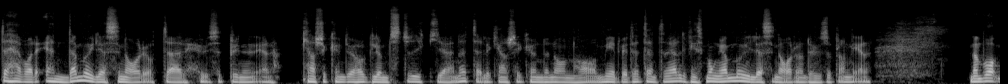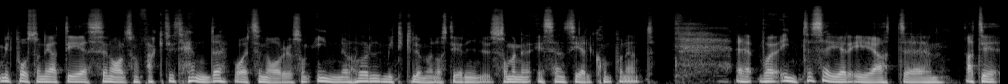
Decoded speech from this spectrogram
det här var det enda möjliga scenariot där huset brinner ner. Kanske kunde jag ha glömt strykjärnet eller kanske kunde någon ha medvetet tänt en eld. Det finns många möjliga scenarion där huset brann ner. Men vad, mitt påstående är att det scenario som faktiskt hände var ett scenario som innehöll mitt glömmande av stearinljus som en essentiell komponent. Eh, vad jag inte säger är att, eh, att det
